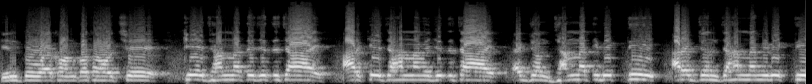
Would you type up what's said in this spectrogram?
কিন্তু এখন কথা হচ্ছে, কে জান্নাতে যেতে চায় আর কে জাহান্নামে যেতে চায়? একজন জান্নাতি ব্যক্তি আর একজন জাহান্নামী ব্যক্তি,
